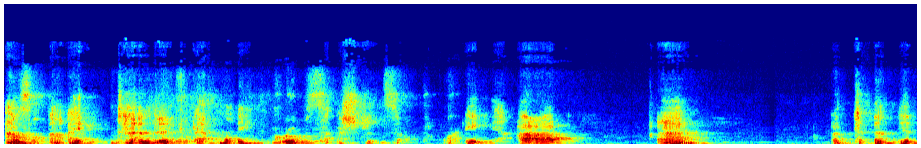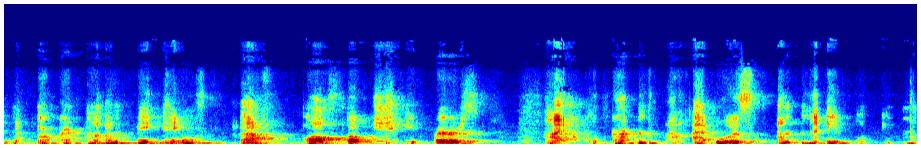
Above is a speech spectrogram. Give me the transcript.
As I attended family group sessions the rehab and attended on meetings of all years, I learned I was enabling my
